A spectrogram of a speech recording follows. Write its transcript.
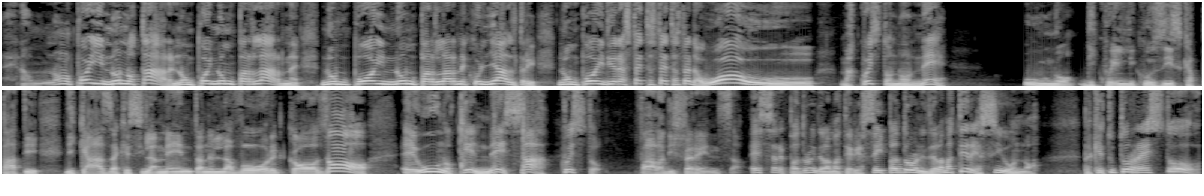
eh, non, non, puoi non notare, non puoi non parlarne, non puoi non parlarne con gli altri, non puoi dire aspetta, aspetta, aspetta, wow, ma questo non è uno di quelli così scappati di casa che si lamentano il lavoro, e cose. No, è uno che ne sa. Questo fa la differenza. Essere padroni della materia. Sei padroni della materia, sì o no? Perché tutto il resto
